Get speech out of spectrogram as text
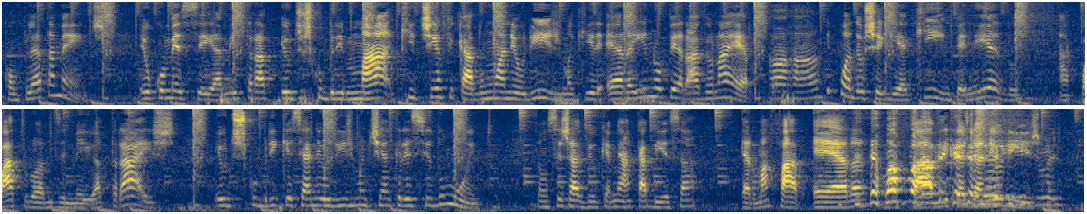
completamente. Eu comecei a me tratar, eu descobri ma... que tinha ficado um aneurisma que era inoperável na época. Uhum. E quando eu cheguei aqui em Penedo, há quatro anos e meio atrás, eu descobri que esse aneurisma tinha crescido muito. Então você já viu que a minha cabeça era uma, fá... era uma, uma fábrica, fábrica, de, de aneurisma. aneurisma.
